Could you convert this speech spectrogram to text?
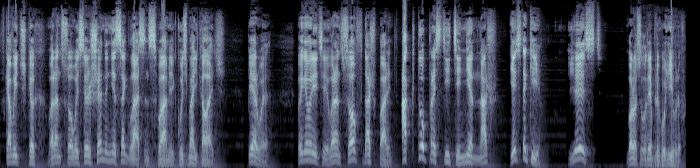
в кавычках, Воронцова совершенно не согласен с вами, Кузьма Николаевич. Первое. Вы говорите, Воронцов наш парень. А кто, простите, не наш? Есть такие? Есть, бросил реплику Ивлев.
